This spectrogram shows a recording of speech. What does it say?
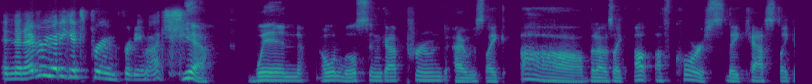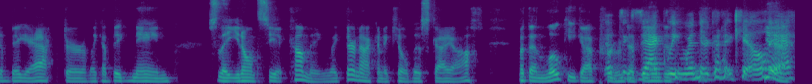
And then everybody gets pruned pretty much. yeah. When owen wilson got pruned i was like oh but i was like oh of course they cast like a big actor like a big name so that you don't see it coming. Like they're not going to kill this guy off but then loki got pruned That's at the exactly when they're gonna kill. Yeah, Yeah.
